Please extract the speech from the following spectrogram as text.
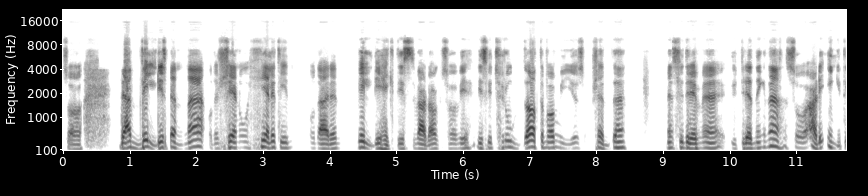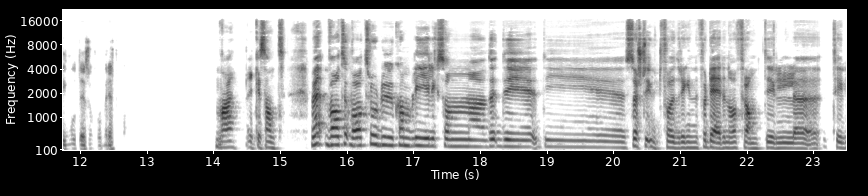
Så det er veldig spennende, og det skjer noe hele tiden. Og det er en veldig hektisk hverdag. Så vi, hvis vi trodde at det var mye som skjedde mens vi drev med utredningene, så er det ingenting mot det som kommer etterpå. Nei, ikke sant. Men hva, hva tror du kan bli liksom de, de, de, største utfordringene for dere nå fram til, til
